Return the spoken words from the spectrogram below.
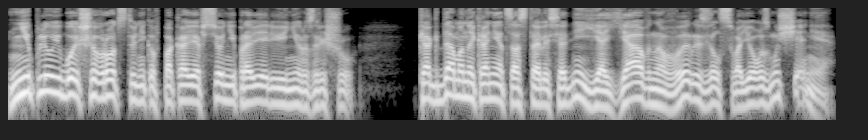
Не плюй больше в родственников, пока я все не проверю и не разрешу. Когда мы, наконец, остались одни, я явно выразил свое возмущение.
